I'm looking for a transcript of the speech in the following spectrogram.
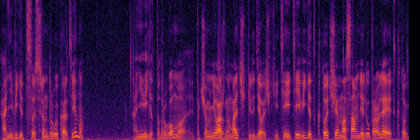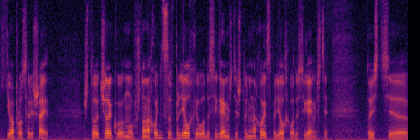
они видят совершенно другую картину – они видят по-другому, причем неважно, мальчики или девочки, и те, и те видят, кто чем на самом деле управляет, кто какие вопросы решает. Что человеку, ну, что находится в пределах его досягаемости, что не находится в пределах его досягаемости. То есть, э,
